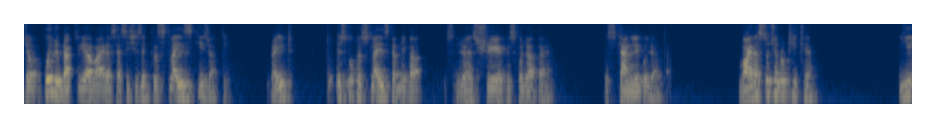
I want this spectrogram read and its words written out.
जब कोई भी बैक्टीरिया वायरस ऐसी चीज़ें क्रिस्टलाइज की जाती राइट तो इसको क्रिस्टलाइज करने का जो है श्रेय किसको जाता है? तो स्टैनले को जाता है। वायरस तो चलो ठीक है। ये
